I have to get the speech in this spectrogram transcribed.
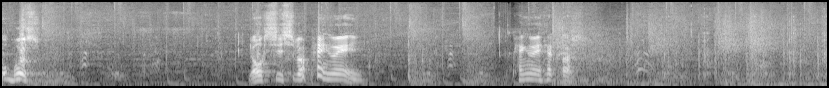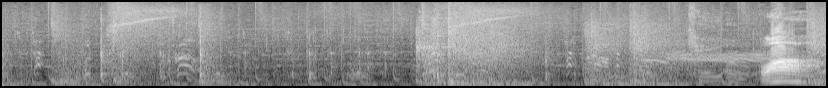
어 뭐야? 씨. 역시 씨발 팽웨이. 팽웨이 했다. 씨. 와.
